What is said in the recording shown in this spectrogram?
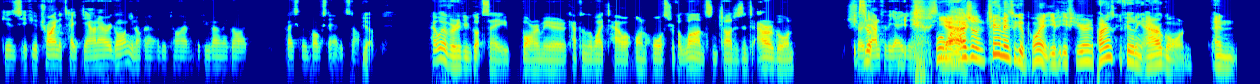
Because if you're trying to take down Aragorn, you're not going to have a good time if you've only got basically bog standard stuff. Yeah. However, if you've got, say, Boromir, Captain of the White Tower, on horse with a lance and charges into Aragorn, It's a- Showdown for the ages. Well, yeah, actually, Tina makes a good point. If if your opponent's fielding Aragorn and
